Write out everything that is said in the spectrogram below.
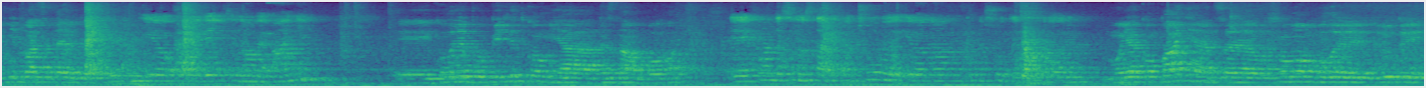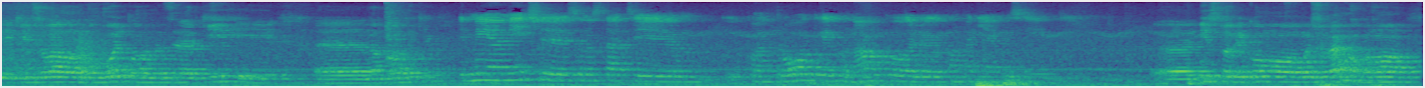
Мені 29 років. Io ho 29 anni І коли я був підлітком, я не знав Бога. e quando sono stato fanciullo io non ho conosciuto il Signore. Моя компанія це в основному були люди, які вживали алкоголь, палили цигарки і е, наркотики. I miei amici sono stati con droghe, con alcol, così. Е, Місто, в якому ми живемо, воно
